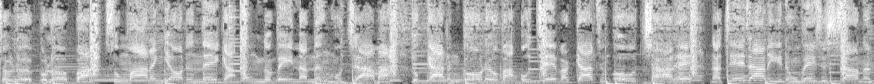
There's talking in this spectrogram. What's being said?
가사를 불러봐. 수많은 여름 내가 왜 나는 혼자만 똑같은 거려봐. 어제와 같은 옷차례. 나 제자리는 왜 세상은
